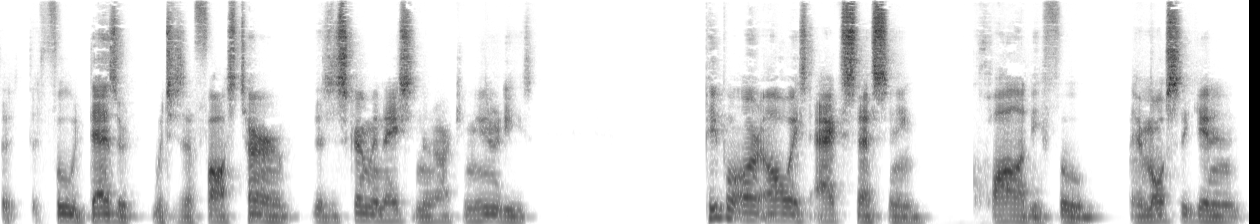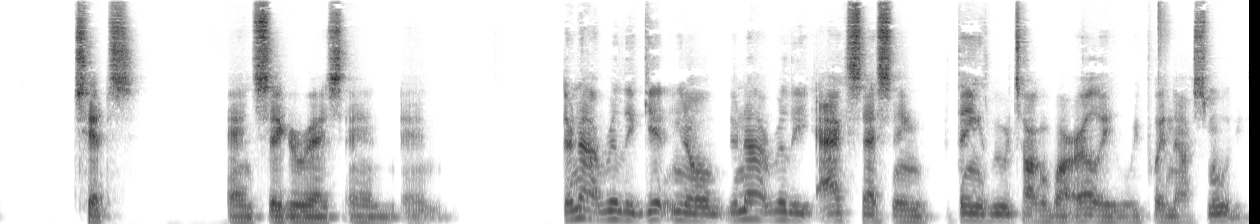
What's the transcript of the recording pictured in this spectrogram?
the, the food desert, which is a false term. There's discrimination in our communities. People aren't always accessing quality food. They're mostly getting chips and cigarettes and and they're not really getting, you know, they're not really accessing the things we were talking about earlier when we put in our smoothies.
